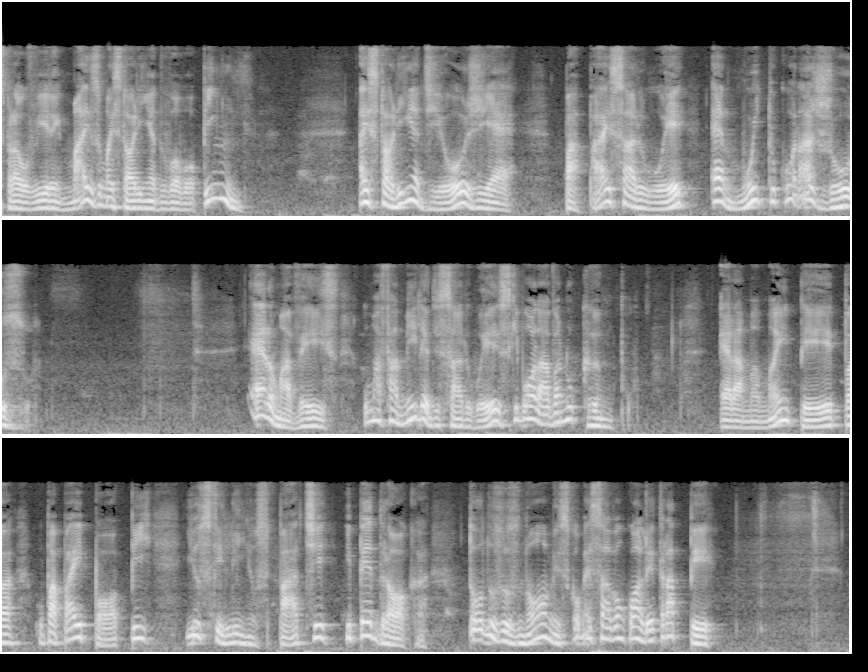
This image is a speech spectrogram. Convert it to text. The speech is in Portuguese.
para ouvirem mais uma historinha do Vovô Pim? A historinha de hoje é Papai Saruê é muito corajoso. Era uma vez uma família de saruês que morava no campo. Era a mamãe Pepa, o papai Pop e os filhinhos Pati e Pedroca, Todos os nomes começavam com a letra P.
